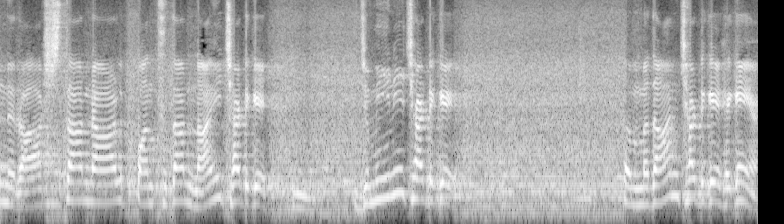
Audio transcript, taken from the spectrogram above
ਨਿਰਾਸ਼ਤਾ ਨਾਲ ਪੰਥ ਦਾ ਨਾਂ ਹੀ ਛੱਡ ਗਏ। ਜ਼ਮੀਨ ਹੀ ਛੱਡ ਕੇ ਮੈਦਾਨ ਛੱਡ ਕੇ ਹੈਗੇ ਆ।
